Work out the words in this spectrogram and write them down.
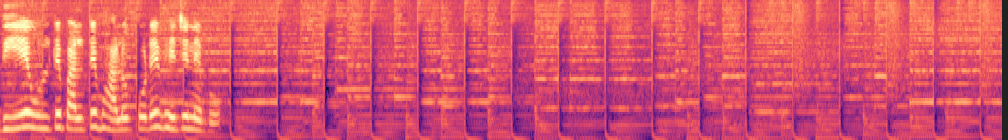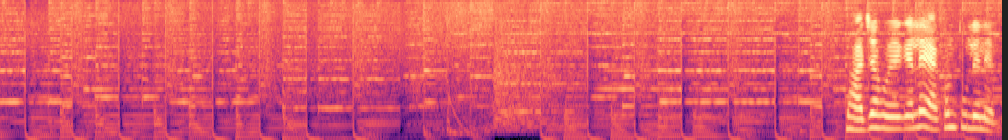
দিয়ে উল্টে পাল্টে ভালো করে ভেজে নেব। ভাজা হয়ে গেলে এখন তুলে নেব।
